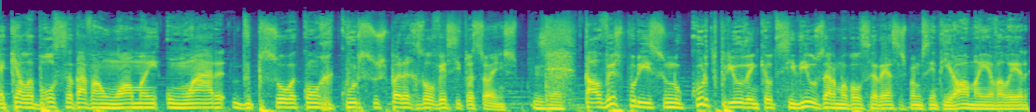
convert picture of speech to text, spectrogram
Aquela bolsa dava a um homem um ar de pessoa com recursos para resolver situações. Exato. Talvez por isso, no curto período em que eu decidi usar uma bolsa dessas para me sentir homem a valer,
